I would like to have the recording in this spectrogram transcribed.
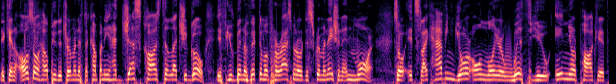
It can also help you determine if the company had just cause to let you go, if you've been a victim of harassment or discrimination, and more. So it's like having your own lawyer with you in your pocket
